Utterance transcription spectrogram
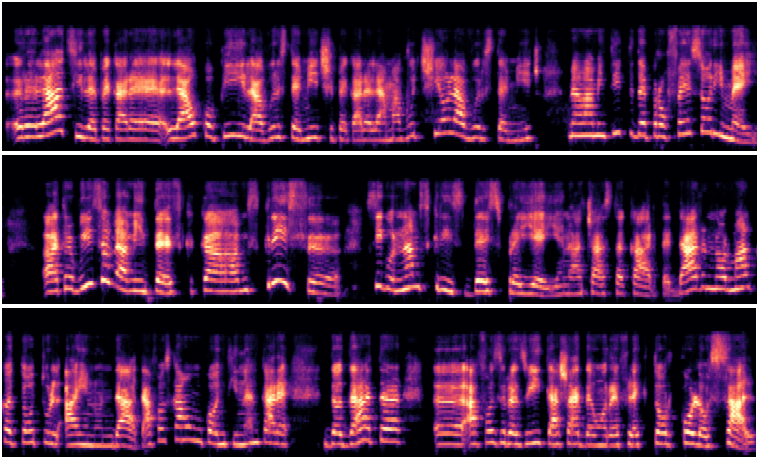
relațiile pe care le au copiii la vârste mici și pe care le-am avut și eu la vârste mici. Mi-am amintit de profesorii mei a trebuit să-mi amintesc că am scris, sigur, n-am scris despre ei în această carte, dar normal că totul a inundat. A fost ca un continent care deodată uh, a fost răzuit așa de un reflector colosal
